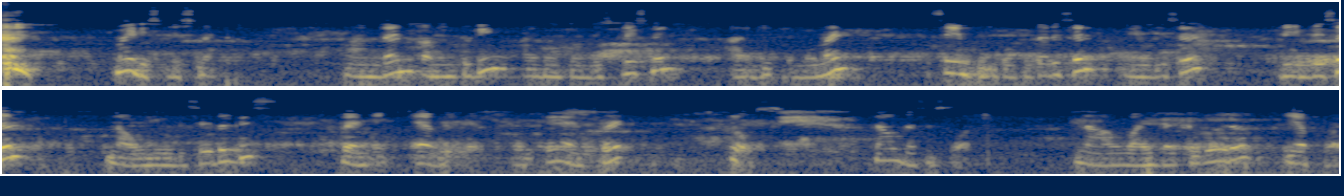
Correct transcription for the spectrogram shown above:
my displacement. And then coming to the I want displacement, I need the moment. Same thing, go to the result, new result, beam result. Now you disable this, bending everywhere. Okay, and quit, close. Now this is what. Now I like to do the F1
